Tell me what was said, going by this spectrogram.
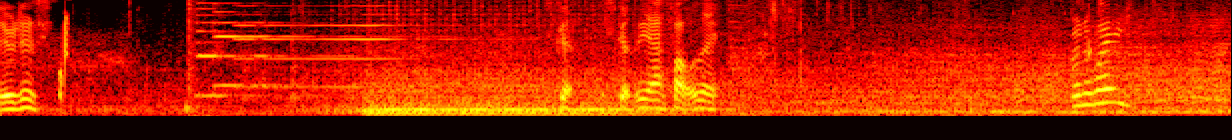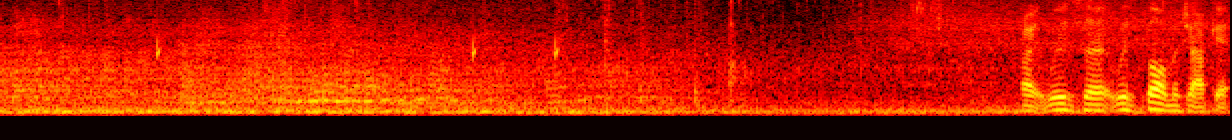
There it is. Let's get let's get the F out of it. Run away. Right, where's uh, where's bomber jacket?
